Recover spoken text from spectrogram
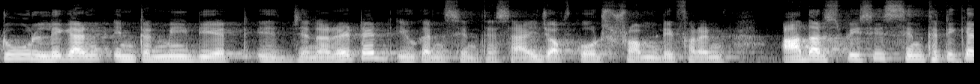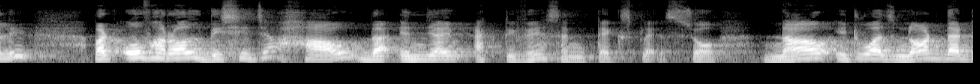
2 ligand intermediate is generated you can synthesize of course from different other species synthetically, but overall this is how the enzyme activation takes place. So, now it was not that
